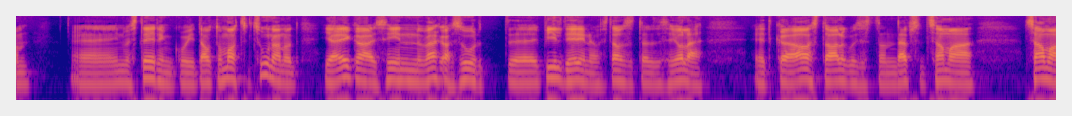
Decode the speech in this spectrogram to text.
äh, investeeringuid automaatselt suunanud ja ega siin väga suurt äh, pildi erinevust ausalt öeldes ei ole. et ka aasta algusest on täpselt sama, sama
